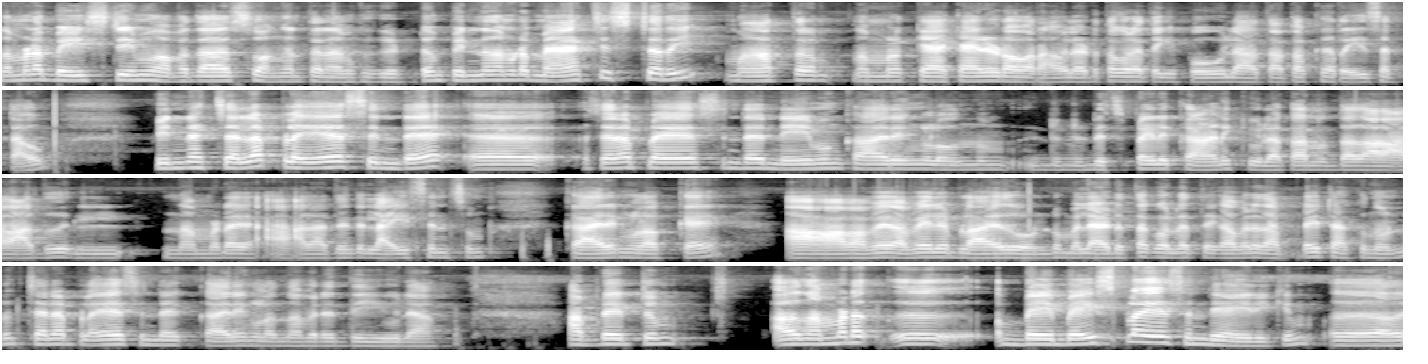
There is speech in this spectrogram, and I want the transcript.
നമ്മുടെ ബേസ് ടീമും അവതാസും അങ്ങനെ തന്നെ നമുക്ക് കിട്ടും പിന്നെ നമ്മുടെ മാച്ച് ഹിസ്റ്ററി മാത്രം നമ്മൾ ക്യാരിഡ് ഓവർ ആവില്ല അടുത്ത കൊല്ലത്തേക്ക് പോകില്ല അതൊക്കെ റീസെറ്റ് ആവും പിന്നെ ചില പ്ലെയേഴ്സിന്റെ ചില പ്ലെയേഴ്സിന്റെ നെയിമും കാര്യങ്ങളും ഒന്നും ഡിസ്പ്ലേയിൽ കാണിക്കില്ല കാരണം അത് നമ്മുടെ അതിന്റെ ലൈസൻസും കാര്യങ്ങളൊക്കെ അവൈലബിൾ ആയതുകൊണ്ടും അല്ല അടുത്ത കൊല്ലത്തേക്ക് അവരത് അപ്ഡേറ്റ് ആക്കുന്നതുകൊണ്ടും ചില പ്ലെയേഴ്സിന്റെ കാര്യങ്ങളൊന്നും അവരെന്ത് ചെയ്യൂല. അപ്ഡേറ്റും അത് നമ്മുടെ ബേസ് പ്ലെയേഴ്സിന്റെ ആയിരിക്കും. അത്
